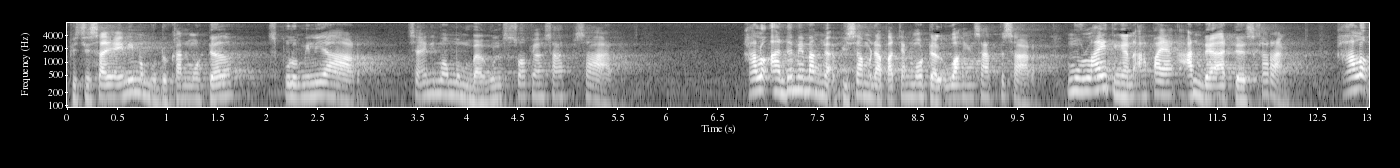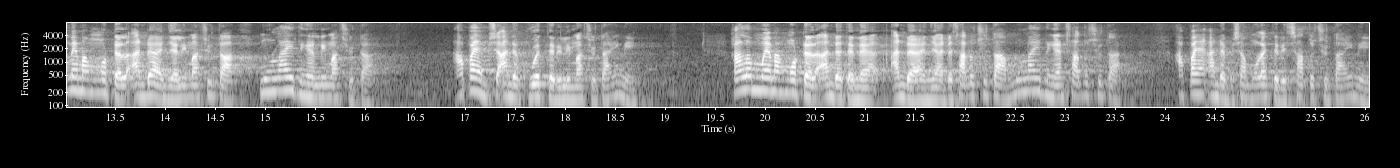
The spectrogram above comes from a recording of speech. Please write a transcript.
Bisnis saya ini membutuhkan modal 10 miliar. Saya ini mau membangun sesuatu yang sangat besar. Kalau Anda memang nggak bisa mendapatkan modal uang yang sangat besar, mulai dengan apa yang Anda ada sekarang. Kalau memang modal Anda hanya 5 juta, mulai dengan 5 juta. Apa yang bisa Anda buat dari 5 juta ini? Kalau memang modal Anda dana Anda hanya ada satu juta, mulai dengan satu juta. Apa yang Anda bisa mulai dari satu juta ini?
